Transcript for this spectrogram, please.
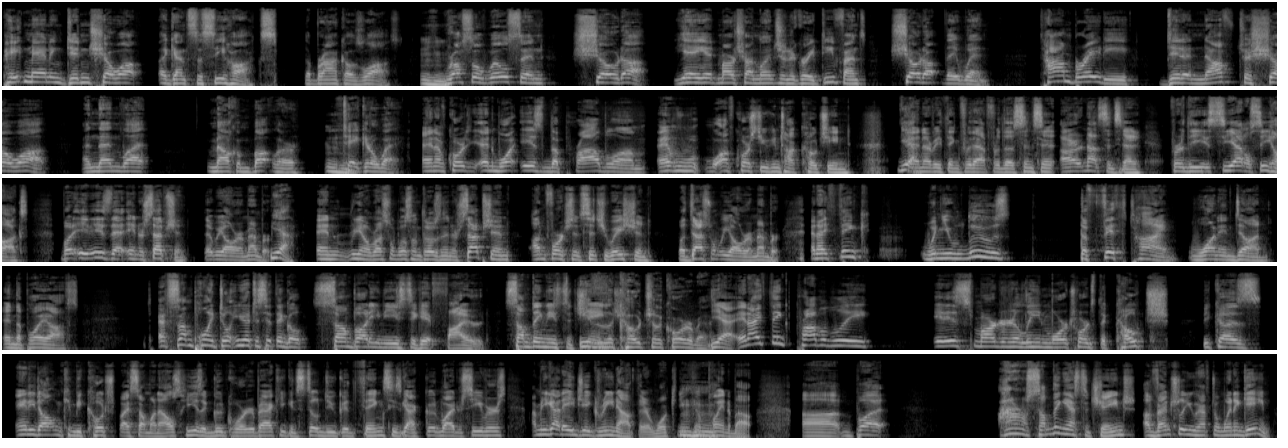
Peyton Manning didn't show up against the Seahawks. The Broncos lost. Mm-hmm. Russell Wilson showed up. Yeah, he had Marshawn Lynch and a great defense. Showed up, they win. Tom Brady did enough to show up and then let Malcolm Butler Mm-hmm. take it away. And of course, and what is the problem? And w- of course, you can talk coaching, Yeah. and everything for that for the Cincinnati, or not Cincinnati, for the Seattle Seahawks. But it is that interception that we all remember. Yeah. and you know Russell Wilson throws an interception, unfortunate situation, but that's what we all remember. And I think when you lose the fifth time, one and done in the playoffs, at some point, don't you have to sit there and go, somebody needs to get fired, something needs to change. Either the coach or the quarterback. Yeah, and I think probably it is smarter to lean more towards the coach because Andy Dalton can be coached by someone else. He's a good quarterback. He can still do good things. He's got good wide receivers. I mean, you got AJ Green out there. What can you complain about? Uh, but I don't know. Something has to change. Eventually, you have to win a game.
